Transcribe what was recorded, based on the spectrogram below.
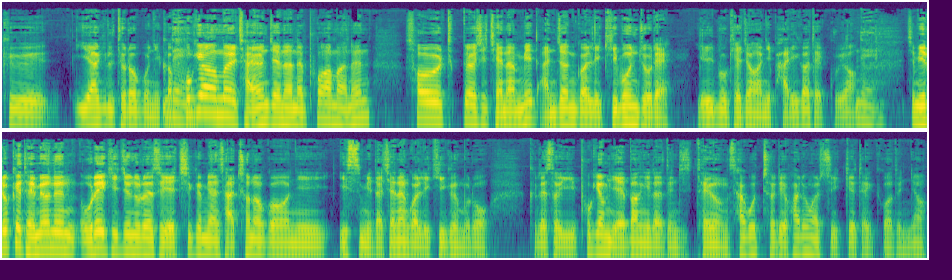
그 이야기를 들어보니까 네. 폭염을 자연 재난에 포함하는 서울특별시 재난 및 안전관리 기본조례 일부 개정안이 발의가 됐고요. 네. 지금 이렇게 되면은 올해 기준으로 해서 예치금이 한 4천억 원이 있습니다. 재난관리 기금으로. 그래서 이 폭염 예방이라든지 대응, 사고 처리에 활용할 수 있게 되거든요.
